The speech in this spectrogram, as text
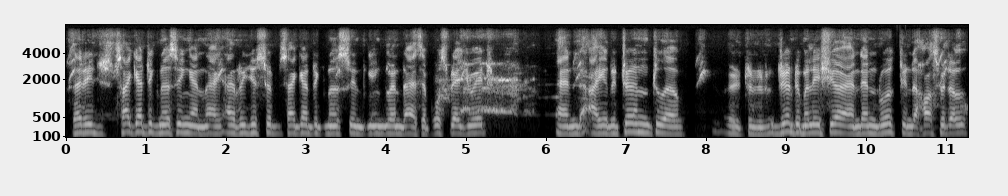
studied psychiatric nursing and I, I registered psychiatric nurse in England as a postgraduate. And I returned to the to returned to Malaysia and then worked in the hospital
